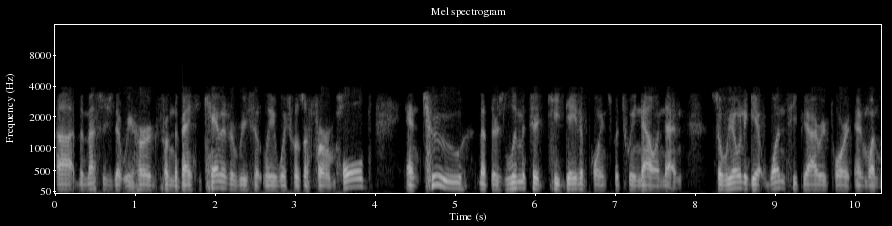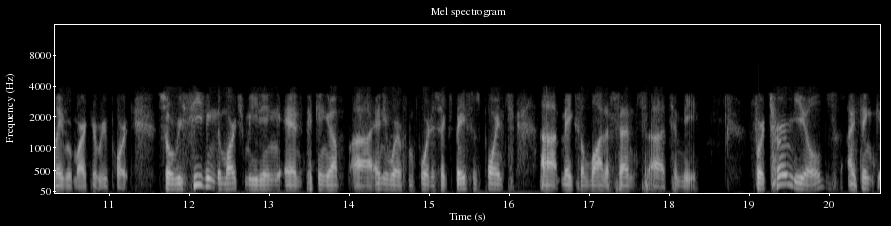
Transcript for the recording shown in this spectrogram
uh, the message that we heard from the Bank of Canada recently, which was a firm hold, and two, that there's limited key data points between now and then. So we only get one CPI report and one labor market report. So receiving the March meeting and picking up uh, anywhere from four to six basis points uh, makes a lot of sense uh, to me. For term yields, I think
